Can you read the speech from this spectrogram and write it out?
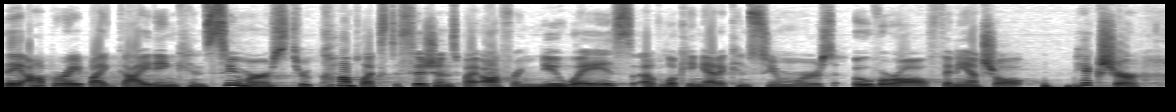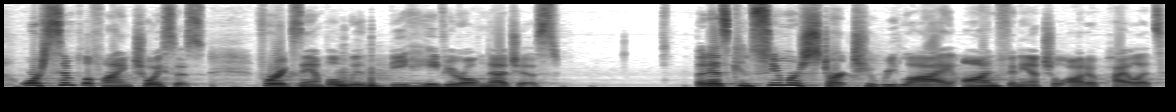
They operate by guiding consumers through complex decisions by offering new ways of looking at a consumer's overall financial picture or simplifying choices, for example, with behavioral nudges. But as consumers start to rely on financial autopilots,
